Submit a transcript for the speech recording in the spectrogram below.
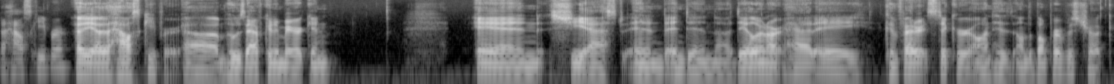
A housekeeper. Oh yeah, a housekeeper um, who was African American, and she asked, and and then uh, Dale Earnhardt had a Confederate sticker on his on the bumper of his truck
